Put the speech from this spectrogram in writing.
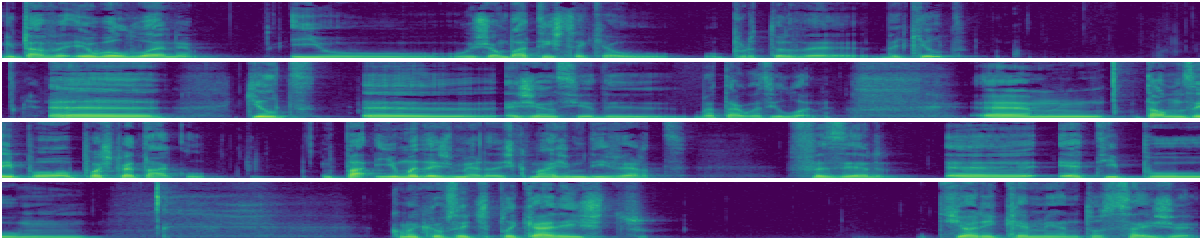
e estava eu, a Luana e o, o João Batista, que é o produtor da, da Kilt. Uh, Kilt, uh, agência de Batáguas e Luana. Um, estávamos aí para o, para o espetáculo. Pá, e uma das merdas que mais me diverte fazer uh, é tipo. hum, Como é que eu vos hei explicar isto? teoricamente, ou seja,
